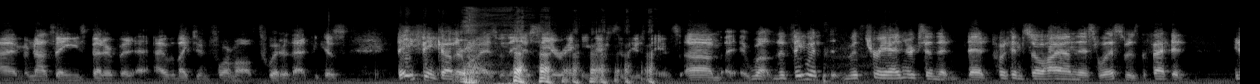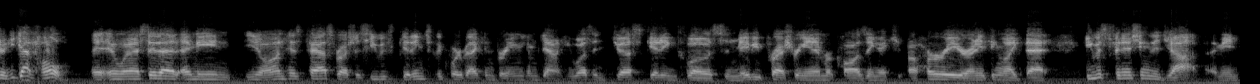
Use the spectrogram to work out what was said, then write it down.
I. I'm not saying he's better, but I would like to inform all of Twitter that because they think otherwise when they just see a ranking next to these names. Um, well, the thing with with Trey Hendrickson that that put him so high on this list was the fact that you know he got home. And when I say that, I mean, you know, on his pass rushes, he was getting to the quarterback and bringing him down. He wasn't just getting close and maybe pressuring him or causing a, a hurry or anything like that. He was finishing the job. I mean,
